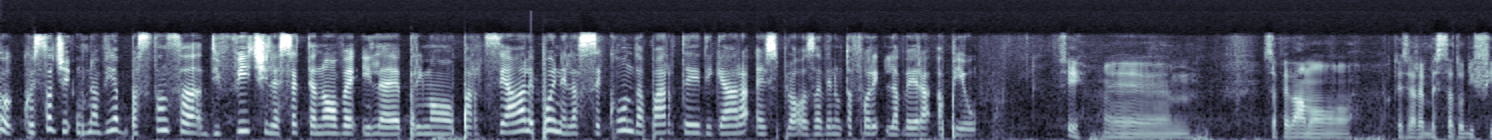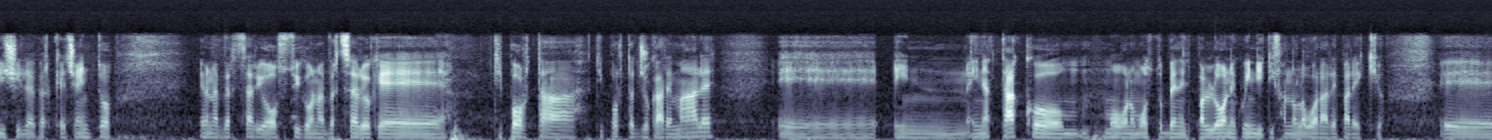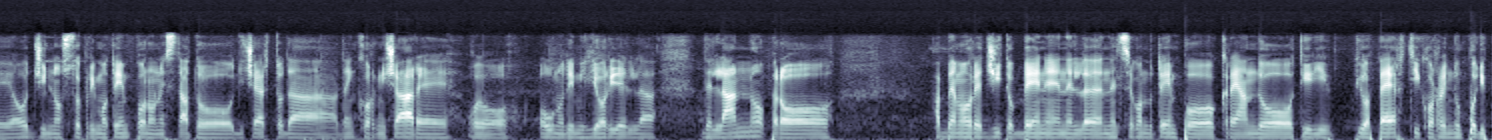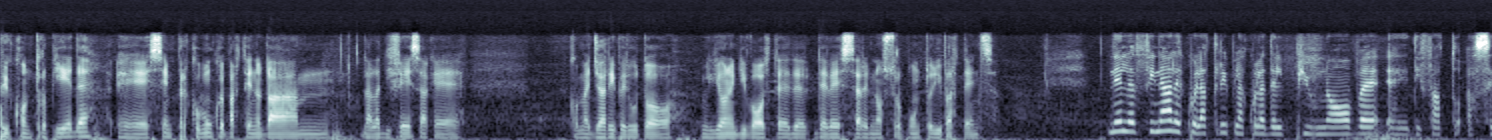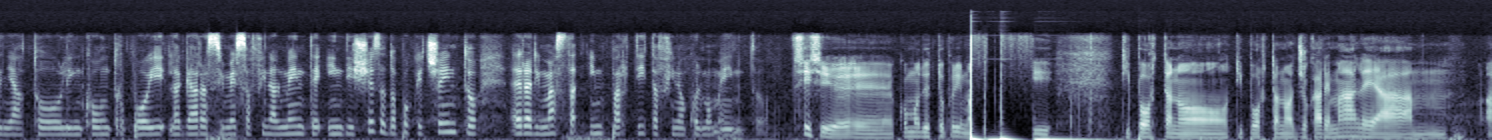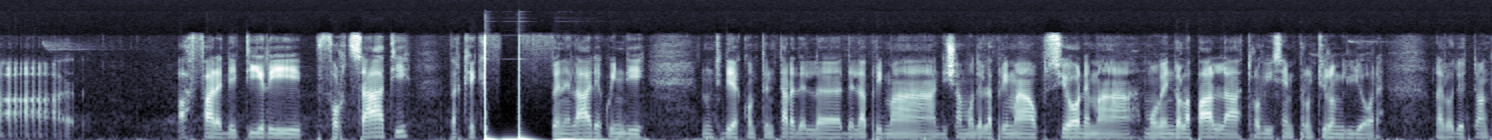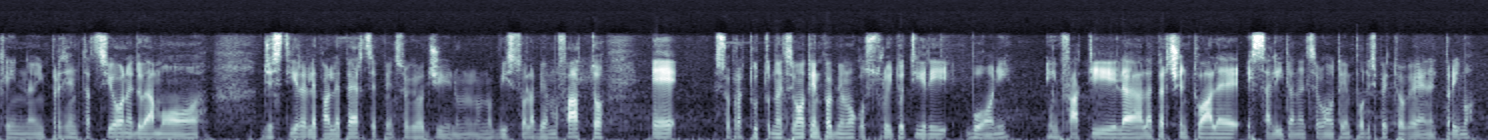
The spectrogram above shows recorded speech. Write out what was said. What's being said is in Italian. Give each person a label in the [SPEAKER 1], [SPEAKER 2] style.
[SPEAKER 1] Ecco, quest'oggi una via abbastanza difficile, 7 a 9 il primo parziale, poi nella seconda parte di gara è esplosa, è venuta fuori la vera A più.
[SPEAKER 2] Sì, ehm, sapevamo che sarebbe stato difficile perché 100 è un avversario ostico, un avversario che ti porta, ti porta a giocare male e, in, in attacco muovono molto bene il pallone, quindi ti fanno lavorare parecchio. E oggi il nostro primo tempo non è stato di certo da, da incorniciare o, o, uno dei migliori del, dell'anno, però abbiamo reagito bene nel, nel, secondo tempo creando tiri più aperti, correndo un po' di più in contropiede e sempre comunque partendo da, dalla difesa che come già ripetuto milioni di volte de- deve essere il nostro punto di partenza.
[SPEAKER 1] Nel finale quella tripla, quella del più 9, eh, di fatto ha segnato l'incontro, poi la gara si è messa finalmente in discesa dopo che 100 era rimasta in partita fino a quel momento.
[SPEAKER 2] Sì, sì, eh, come ho detto prima, ti, ti, portano, ti portano, a giocare male, a, a, a fare dei tiri forzati perché bene l'aria, quindi non ti devi accontentare del, della, prima, diciamo, della prima opzione, ma muovendo la palla trovi sempre un tiro migliore. L'avevo detto anche in, in presentazione, dovevamo gestire le palle perse penso che oggi non, non ho visto l'abbiamo fatto e soprattutto nel secondo tempo abbiamo costruito tiri buoni infatti la, la percentuale è salita nel secondo tempo rispetto che nel primo.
